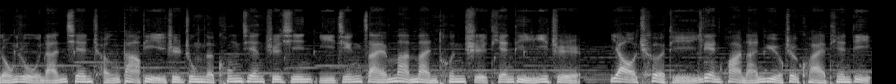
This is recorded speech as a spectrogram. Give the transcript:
融入南仙城大地之中的空间之心，已经在慢慢吞噬天地意志。要彻底炼化南域这块天地，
